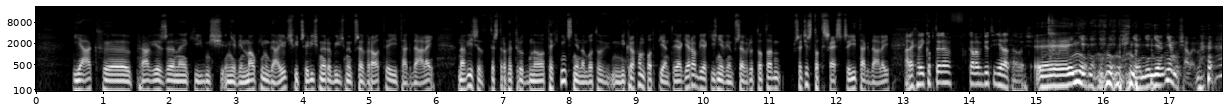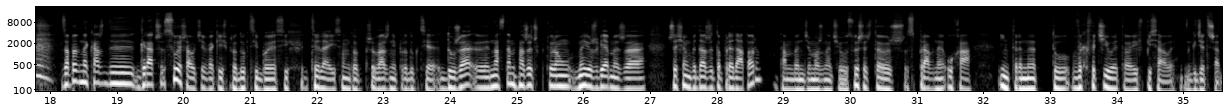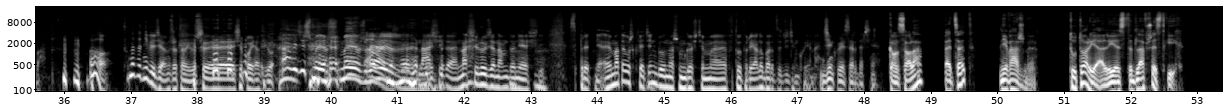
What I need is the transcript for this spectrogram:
jak e, prawie, że na jakimś, nie wiem, małpim gaju ćwiczyliśmy, robiliśmy przewroty i tak dalej. No wiecie, to też trochę trudno technicznie, no bo to mikrofon podpięty. Jak ja robię jakiś, nie wiem, przewrót, to tam przecież to trzeszczy i tak dalej. Ale helikopterem w Call of Duty nie latałeś? Yy, nie, nie, nie, nie, nie, nie, nie, nie, nie musiałem. Zapewne każdy gracz słyszał cię w jakiejś produkcji, bo jest ich tyle i są to przeważnie produkcje duże. Następna rzecz, którą my już wiemy, że, że się wydarzy, to Predator. Tam będzie można cię usłyszeć. To to już sprawne ucha internetu wychwyciły to i wpisały, gdzie trzeba. O, to nawet nie wiedziałem, że to już e, się pojawiło. A widzisz, my już, my już wiemy. Nasi, te, nasi ludzie nam donieśli. Sprytnie. E, Mateusz Kwiecień był naszym gościem e, w tutorialu. Bardzo ci dziękujemy. Dziękuję serdecznie. Konsola? PC? Nieważne. Tutorial jest dla wszystkich.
